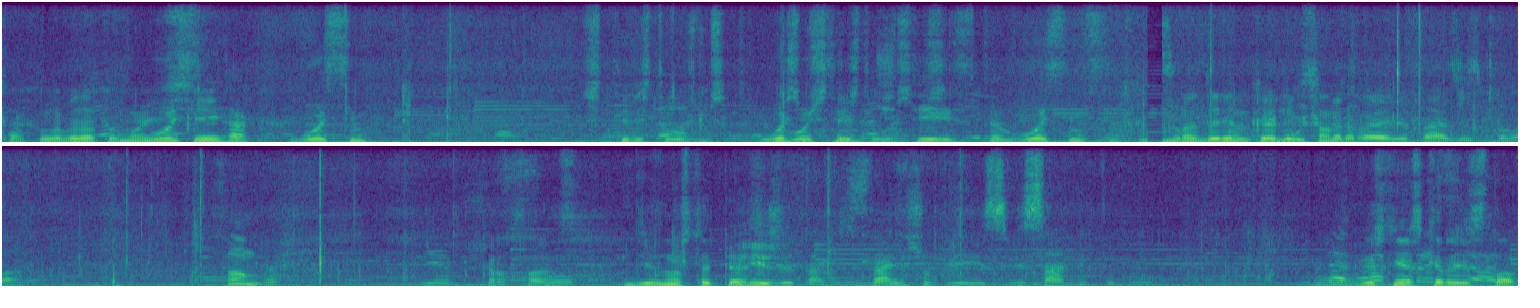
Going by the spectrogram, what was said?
Так, лабрадор Моисей 8, так, 8, 480. 8 480. 480. Бондаренко Александр твоя видна здесь была. Ты. Красавец. 95. Ближе так, стань, чтобы и с весами ты был. Вишневский Радислав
